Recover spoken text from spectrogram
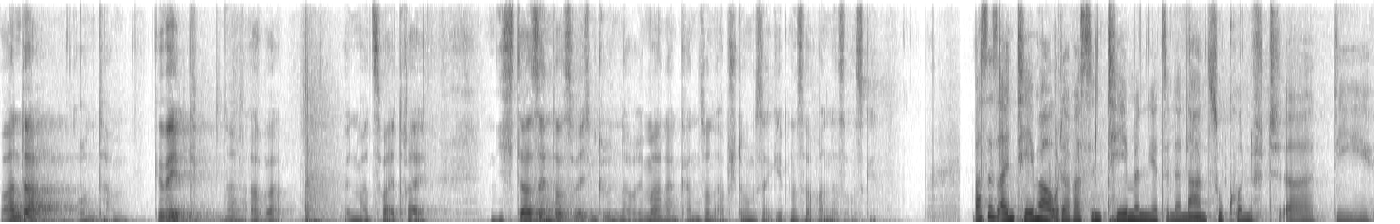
waren da und haben gewählt. Ne? Aber wenn mal zwei, drei nicht da sind, aus welchen Gründen auch immer, dann kann so ein Abstimmungsergebnis auch anders ausgehen. Was ist ein Thema oder was sind Themen jetzt in der nahen Zukunft, äh, die,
